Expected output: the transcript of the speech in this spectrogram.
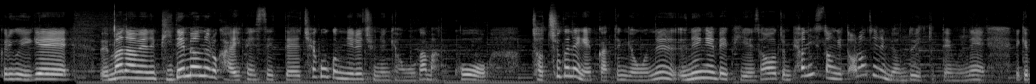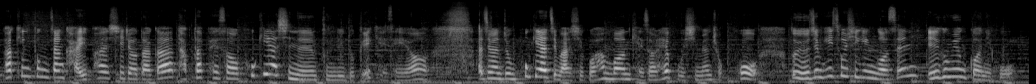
그리고 이게 웬만하면 비대면으로 가입했을 때 최고 금리를 주는 경우가 많고 저축은행 앱 같은 경우는 은행 앱에 비해서 좀 편의성이 떨어지는 면도 있기 때문에 이렇게 파킹 통장 가입하시려다가 답답해서 포기하시는 분들도 꽤 계세요. 하지만 좀 포기하지 마시고 한번 개설해 보시면 좋고 또 요즘 희소식인 것은 1금융권이고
